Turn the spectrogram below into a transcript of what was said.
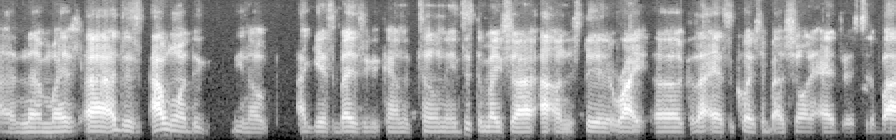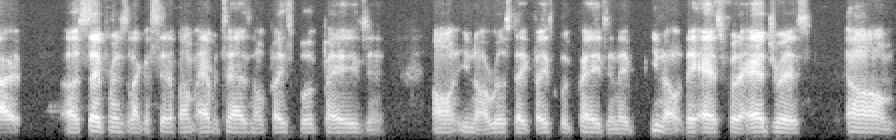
Uh, not much. Uh, I just I wanted to, you know, I guess basically kind of tune in just to make sure I, I understood it right. Uh, because I asked a question about showing the address to the buyer. Uh, say for instance, like I said, if I'm advertising on Facebook page and on you know a real estate Facebook page, and they you know they ask for the address, um,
